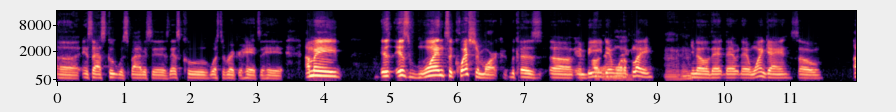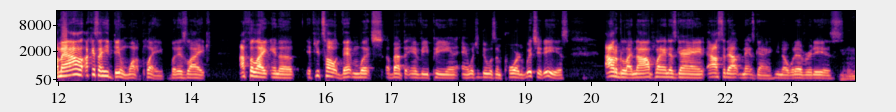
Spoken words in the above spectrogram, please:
Uh, inside scoop with Spivey says that's cool. What's the record head to head? I mean, it's one to question mark because uh, Embiid oh, didn't want to play. Mm-hmm. You know that that that one game. So I mean, I, I can say he didn't want to play, but it's like I feel like in a if you talk that much about the MVP and, and what you do is important, which it is, I would have been like, nah, I'm playing this game. I'll sit out next game, you know, whatever it is. Mm-hmm.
